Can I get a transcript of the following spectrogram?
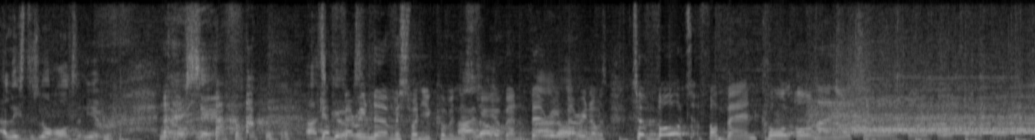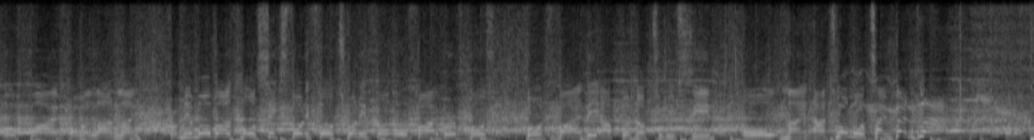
at least there's no holes in you. no, safe. That's Get good. very nervous when you come in the I studio, know, Ben. Very, very nervous. To vote for Ben, call 0902 44 05 from a landline. From your mobile, call 644 2405 or, of course, vote via the app, but not till we've seen all nine acts. One more time, Ben Blaque! Well done.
